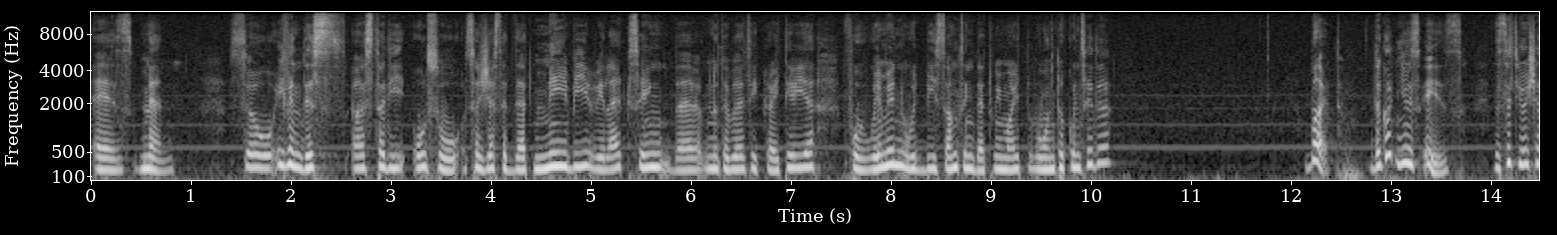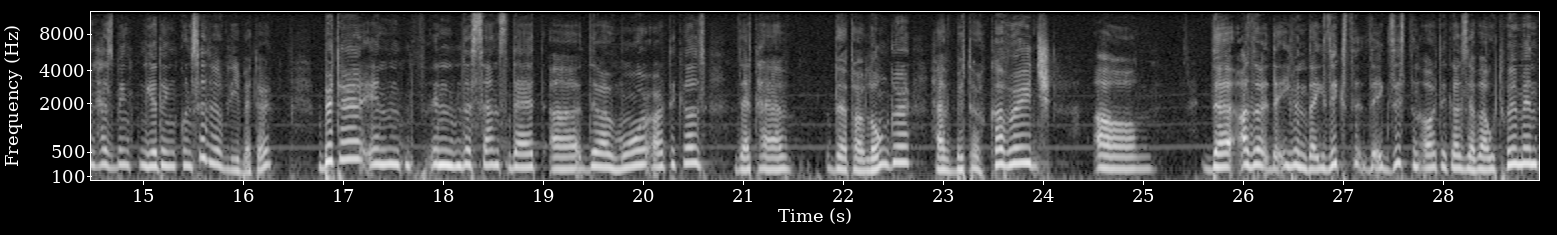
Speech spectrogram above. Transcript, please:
as men. So even this uh, study also suggested that maybe relaxing the notability criteria for women would be something that we might want to consider. But the good news is the situation has been getting considerably better. Better in, in the sense that uh, there are more articles that have that are longer, have better coverage, um, the other, the, even the, exist the existing articles about women,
